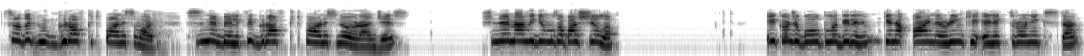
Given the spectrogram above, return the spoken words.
Sırada gr- graf kütüphanesi var. Sizinle birlikte graf kütüphanesini öğreneceğiz. Şimdi hemen videomuza başlayalım. İlk önce Google'a gelelim. Gene aynı Rinky Electronics'ten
